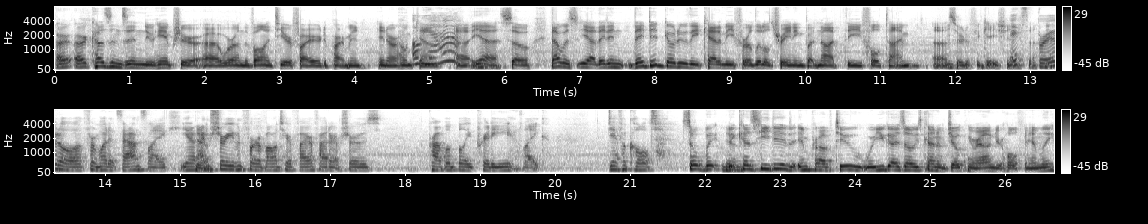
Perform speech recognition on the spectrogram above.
our our cousins in New Hampshire uh, were on the volunteer fire department in our hometown. yeah? uh, yeah. So that was yeah. They didn't. They did go to the academy for a little training, but not the full time uh, certification. It's so. brutal from what it sounds like. You know, Yeah. I'm sure even for a volunteer firefighter, I'm sure it was probably pretty like difficult. So, but, because he did improv too, were you guys always kind of joking around your whole family,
